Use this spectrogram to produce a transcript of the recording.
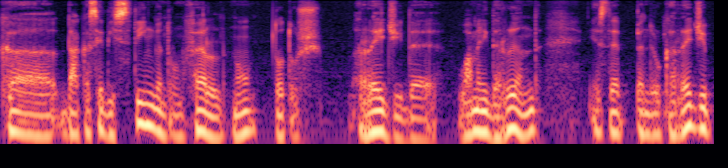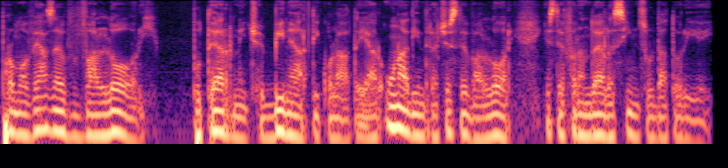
că dacă se disting într-un fel, nu, totuși, regii de oamenii de rând, este pentru că regii promovează valori puternice, bine articulate, iar una dintre aceste valori este fără îndoială simțul datoriei.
